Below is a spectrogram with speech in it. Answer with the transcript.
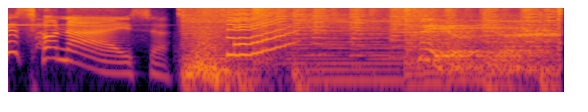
That's so nice. Failure.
